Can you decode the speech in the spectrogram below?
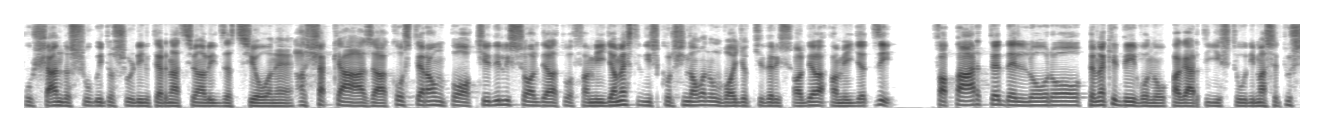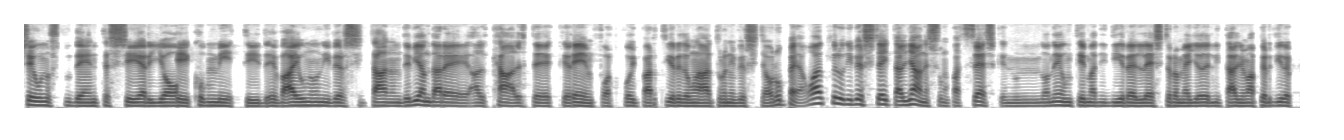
pushando subito sull'internazionalizzazione, lascia casa, costerà un po', chiedi i soldi alla tua famiglia. A me questi discorsi no, ma non voglio chiedere i soldi alla famiglia. Zì, fa parte del loro non è che devono pagarti gli studi ma se tu sei uno studente serio e commetti e vai a un'università non devi andare al Caltech Stanford puoi partire da un'altra università europea o anche le università italiane sono pazzesche non è un tema di dire l'estero è meglio dell'Italia ma per dire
